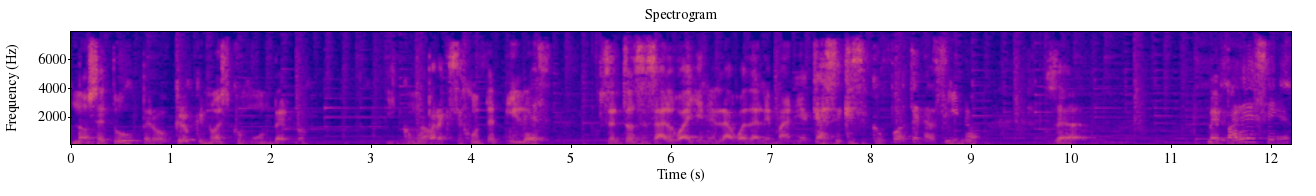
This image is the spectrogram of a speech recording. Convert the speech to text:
no sé tú, pero creo que no es común verlo. Y como No. para que se junten miles, pues entonces algo hay en el agua de Alemania que hace que se comporten así, ¿no? O sea, me parece.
